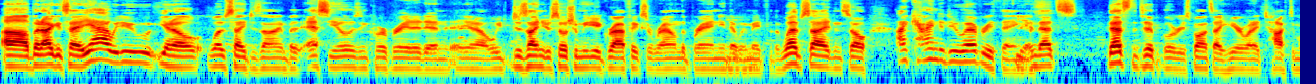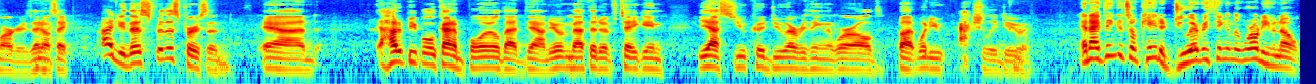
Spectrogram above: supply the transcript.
Uh, but I could say, yeah, we do, you know, website design, but SEO is incorporated, and you know, we design your social media graphics around the branding that we made for the website, and so I kind of do everything, Yes. and that's that's the typical response I hear when I talk to marketers. They don't say, I do this for this person, and how do people kind of boil that down? Do you have a method of taking, yes, you could do everything in the world, but what do you actually do? And I think it's okay to do everything in the world, even though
